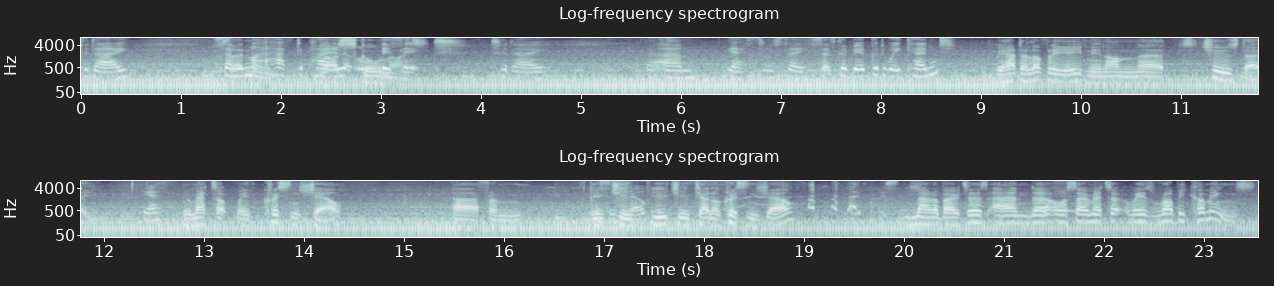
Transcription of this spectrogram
today, What's so we might have to pay a little school night. visit today. But um, yes, we'll see. So it's going to be a good weekend. We had a lovely evening on uh, Tuesday. Yes. We met up with Chris and Shell uh, from Chris and YouTube, Shell. YouTube channel Chris and Shell, narrowboaters, and uh, also met up with Robbie Cummings.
